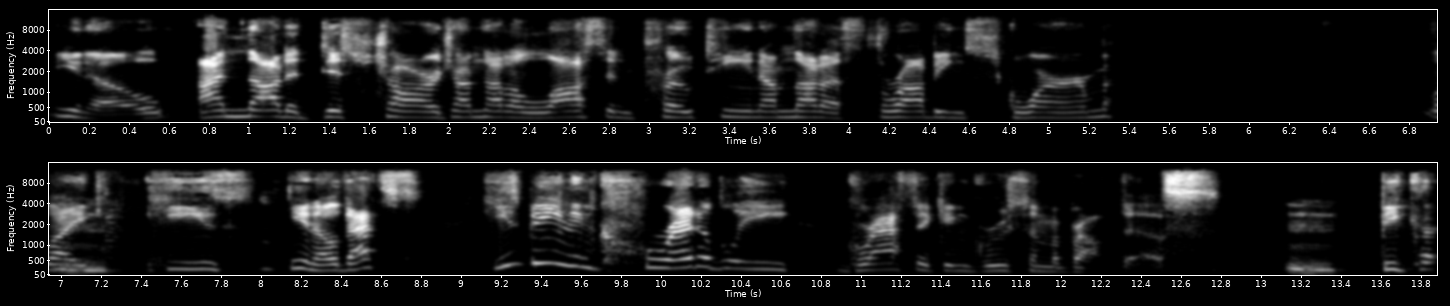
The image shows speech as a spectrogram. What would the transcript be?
you know i'm not a discharge i'm not a loss in protein i'm not a throbbing squirm like Mhm. he's you know that's he's being incredibly graphic and gruesome about this Mhm. because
